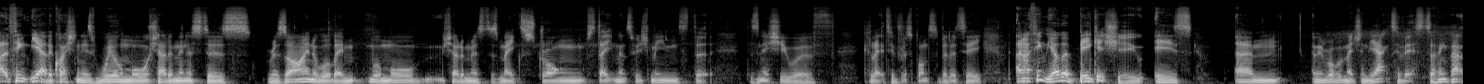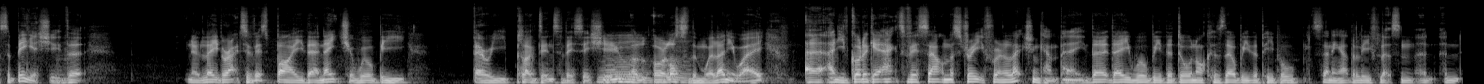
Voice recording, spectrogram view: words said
I think, yeah, the question is: Will more shadow ministers resign, or will they? Will more shadow ministers make strong statements, which means that there's an issue of collective responsibility? And I think the other big issue is, um, I mean, Robert mentioned the activists. I think that's a big issue that you know Labour activists, by their nature, will be very plugged into this issue, Mm, or, or a lot of them will anyway. Uh, and you've got to get activists out on the street for an election campaign. They, they will be the door knockers. They'll be the people sending out the leaflets and, and, and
